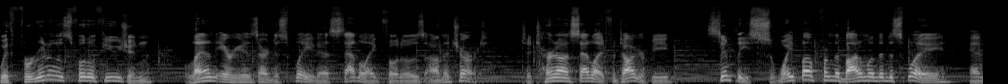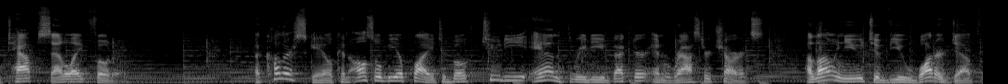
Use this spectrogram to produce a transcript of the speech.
With Furuno's Photo Fusion, land areas are displayed as satellite photos on the chart. To turn on satellite photography, simply swipe up from the bottom of the display and tap Satellite Photo. A color scale can also be applied to both 2D and 3D vector and raster charts, allowing you to view water depth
